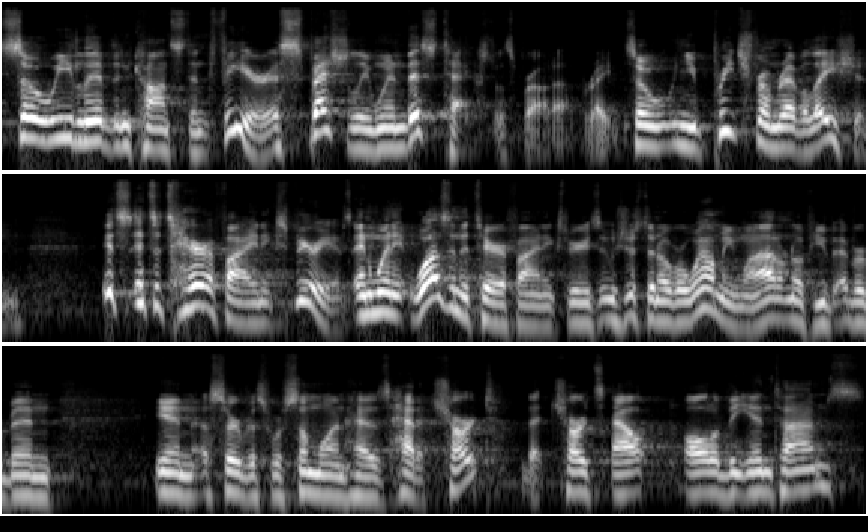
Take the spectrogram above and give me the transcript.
so we lived in constant fear, especially when this text was brought up, right? So when you preach from Revelation, it's, it's a terrifying experience. And when it wasn't a terrifying experience, it was just an overwhelming one. I don't know if you've ever been in a service where someone has had a chart that charts out all of the end times.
